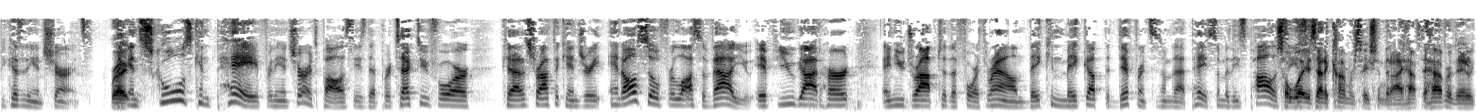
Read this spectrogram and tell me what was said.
because of the insurance. Right. Like, and schools can pay for the insurance policies that protect you for catastrophic injury and also for loss of value. If you got hurt and you dropped to the fourth round, they can make up the difference in some of that pay. Some of these policies. So what is that a conversation that I have to have, or they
